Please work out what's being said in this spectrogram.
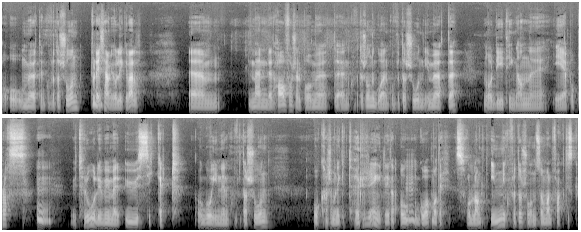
å møte en konfrontasjon, for det kommer jo likevel. Um, men det har forskjell på å møte en konfrontasjon og gå en konfrontasjon i møte når de tingene er på plass. Mm. Utrolig mye mer usikkert å gå inn i en konfrontasjon og kanskje man ikke tør egentlig å, mm. å, gå på en måte så langt inn i konfrontasjonen som man faktisk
